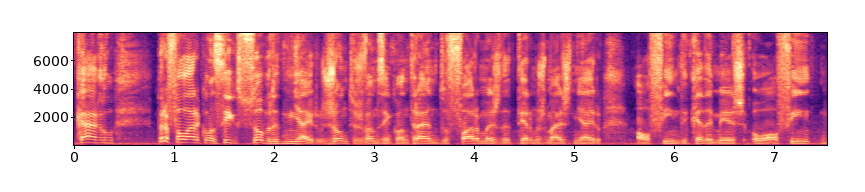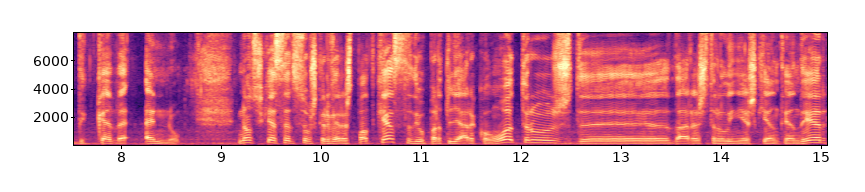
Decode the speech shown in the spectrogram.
carro para falar consigo sobre dinheiro. Juntos vamos encontrando formas de termos mais dinheiro ao fim de cada mês ou ao fim de cada ano. Não se esqueça de subscrever este podcast, de o partilhar com outros, de dar as estrelinhas que entender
